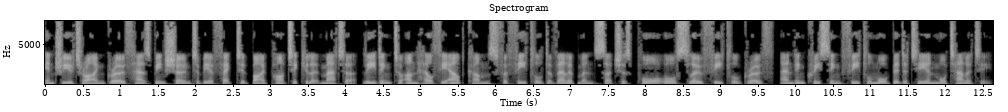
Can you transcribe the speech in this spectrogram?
Intrauterine growth has been shown to be affected by particulate matter, leading to unhealthy outcomes for fetal development such as poor or slow fetal growth, and increasing fetal morbidity and mortality.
